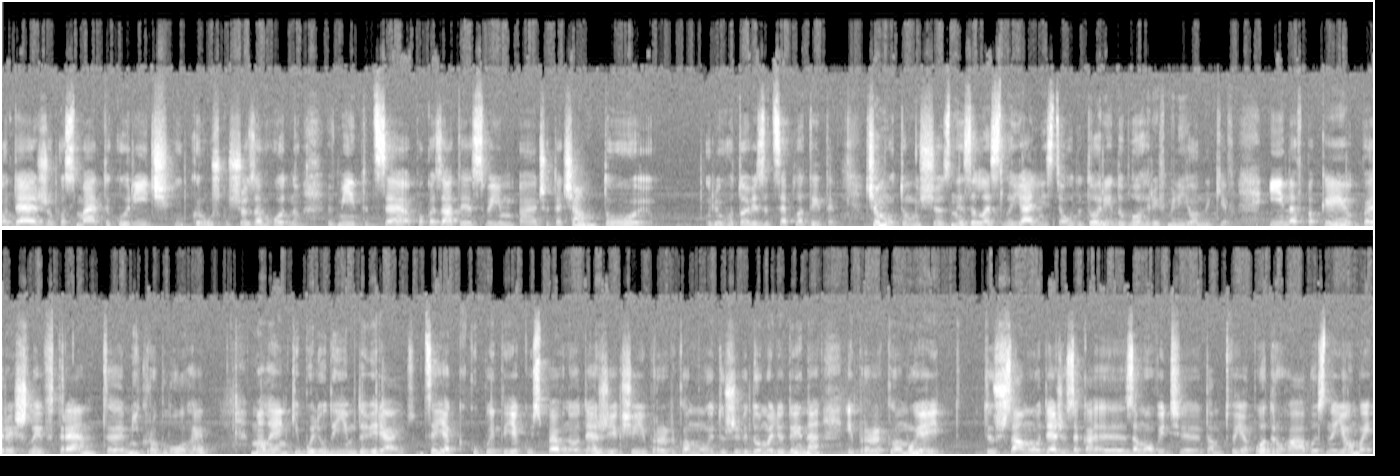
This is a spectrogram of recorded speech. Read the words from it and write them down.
одежу, косметику, річ, кружку, що завгодно, вмієте це показати своїм е, читачам, то готові за це платити. Чому? Тому що знизилась лояльність аудиторії до блогерів-мільйонників. І навпаки перейшли в тренд е, мікроблоги. Маленькі, бо люди їм довіряють. Це як купити якусь певну одежу, якщо її прорекламує дуже відома людина і прорекламує ту ж саму одежу е, замовить е, там твоя подруга або знайомий.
